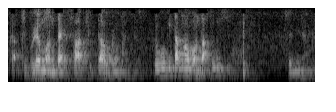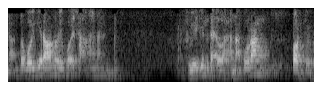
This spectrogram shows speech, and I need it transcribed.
kak judule montek 1 juta orang. Tuku kitab nopo tak tulis. Senyang. Nah, toko iki ra ono ya pokoke sak anane. Duwe iki entek lah, anak kurang kodo.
